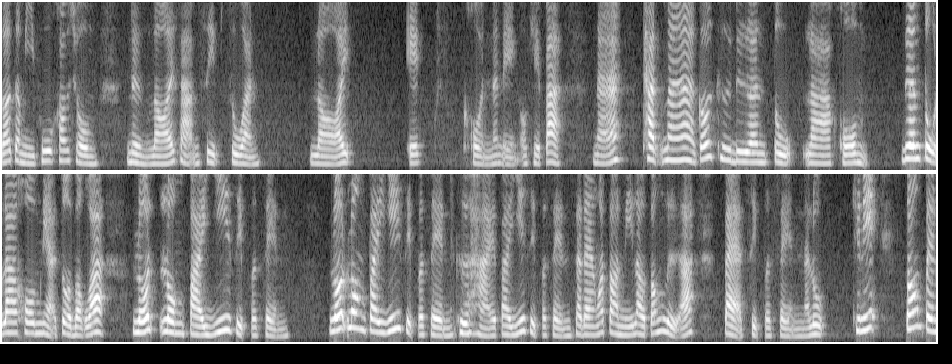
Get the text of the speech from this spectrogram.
ก็จะมีผู้เข้าชม 130 ส่วน 100 x คนนั่นเอง โอเคป่ะ นะ ถัดมาก็คือเดือนตุลาคม เดือนตุลาคมเนี่ย โจทย์บอกว่า ลดลงไป 20%ลดลงไป 20%คือหายไป 20%แสดงว่าตอนนี้เราต้องเหลือ 80%นะลูก ทีนี้ต้องเป็น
